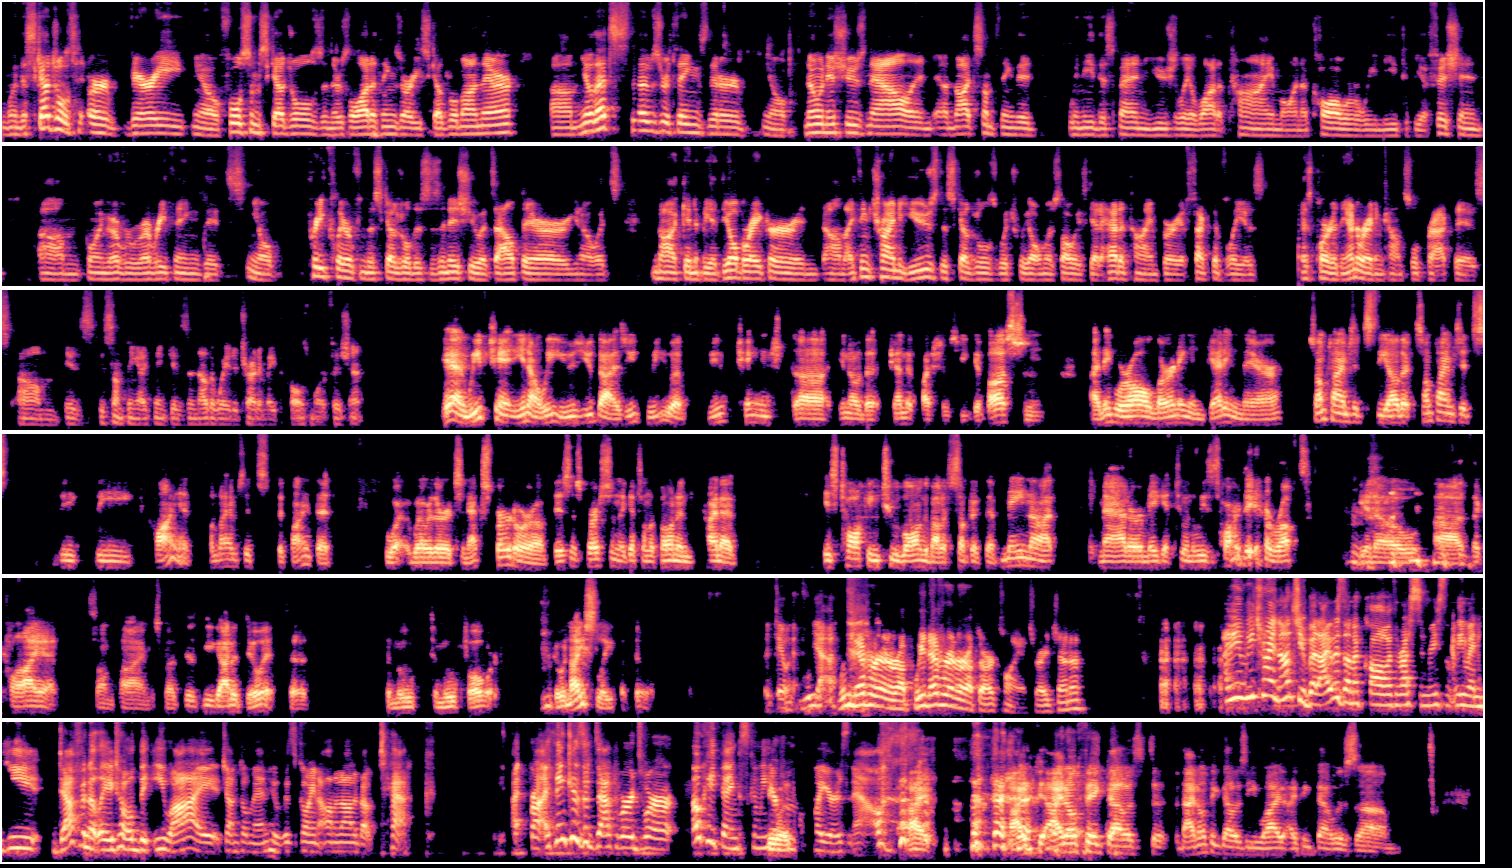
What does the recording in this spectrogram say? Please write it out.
when the schedules are very, you know, fulsome schedules and there's a lot of things already scheduled on there, um, you know, that's those are things that are, you know, known issues now and, and not something that we need to spend usually a lot of time on a call where we need to be efficient, um, going over everything that's, you know, pretty clear from the schedule. This is an issue. It's out there. You know, it's not going to be a deal breaker. And um, I think trying to use the schedules, which we almost always get ahead of time, very effectively as as part of the underwriting counsel practice, um, is is something I think is another way to try to make the calls more efficient. Yeah, and we've changed. You know, we use you guys. You you have you've changed. Uh, you know, the agenda questions you give us, and I think we're all learning and getting there. sometimes it's the other, sometimes it's the, the client, sometimes it's the client that wh- whether it's an expert or a business person that gets on the phone and kind of is talking too long about a subject that may not matter, may get too in the weeds. It's hard to interrupt, you know, uh, the client sometimes, but you got to do it to to move to move forward. Do it nicely, but do it. But do it. We- Yeah. We never interrupt, we never interrupt our clients, right, Jenna? I mean, we try not to, but I was on a call with Rustin recently when he definitely told the EY gentleman who was going on and on about tech. I, I think his exact words were, "Okay, thanks. Can we hear was- from the lawyers now?" I I, I don't think that was to, I don't think that was EY. I think that was um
